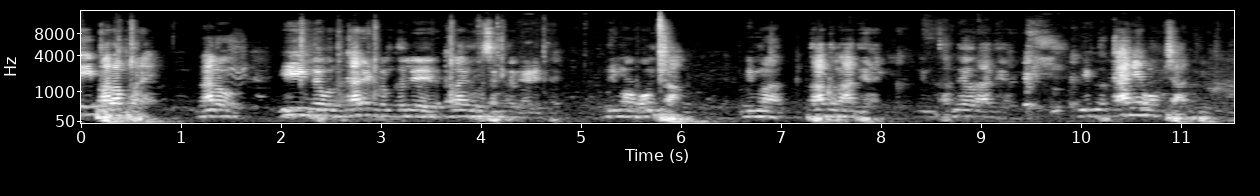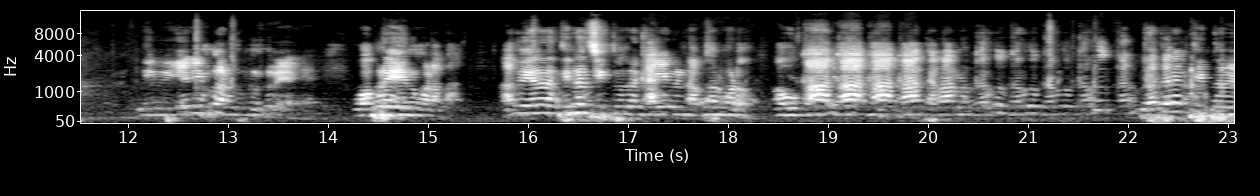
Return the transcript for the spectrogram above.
ಈ ಪರಂಪರೆ ನಾನು ಈ ಒಂದು ಕಾರ್ಯಕ್ರಮದಲ್ಲಿ ಕಲಾವಿದರ ಸಂಘದಲ್ಲಿ ಹೇಳಿದ್ದೆ ನಿಮ್ಮ ವಂಶ, ನಿಮ್ಮ ತಾತನ ಆದಿಯಾಗಿ, ನಿಮ್ಮ ತಂದೆಯವರ ಆದಿಯಾಗಿ, ನಿಮ್ದು ಕಾರ್ಯ ವಂಶ ನೀವು. ಏನೇನು ಏನೇ ಮಾಡಿದ್ರು ಒಬ್ಬರೇ ಏನು ಮಾಡಲ್ಲ. ಅದು ಏನಾರ ತಿನ್ನೋದು ಸಿಕ್ತು ಅಂದ್ರೆ ಕಾಯಿಗಳನ್ನ ಅಬ್ಸರ್ವ್ ಮಾಡೋ. ಅವು ಕಾ ಕಾ ಕಾ ಕಾ ಅಂತ ಕರೆದು ಕರೆದು ಕರೆದು ಕರೆದು ಕರೆದು ತಿಂತವೆ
